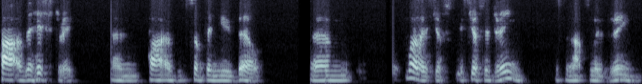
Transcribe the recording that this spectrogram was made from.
part of the history and part of something you built, um, well, it's just it's just a dream, just an absolute dream.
